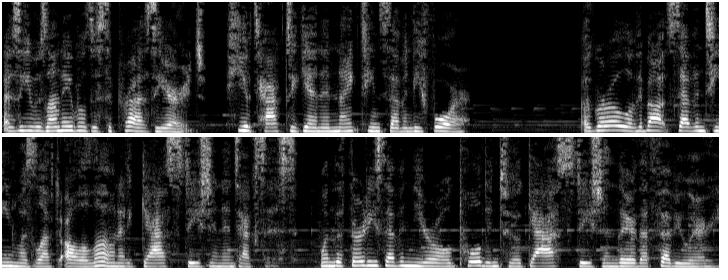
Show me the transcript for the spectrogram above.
As he was unable to suppress the urge, he attacked again in 1974. A girl of about 17 was left all alone at a gas station in Texas, when the 37-year-old pulled into a gas station there that February.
